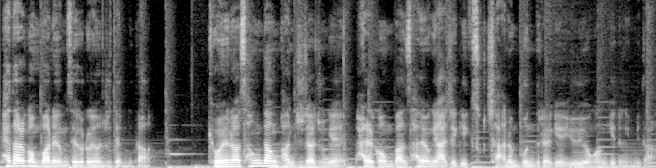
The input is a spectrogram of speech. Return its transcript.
페달 건반의 음색으로 연주됩니다. 교회나 성당 반주자 중에 발건반 사용이 아직 익숙치 않은 분들에게 유용한 기능입니다.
